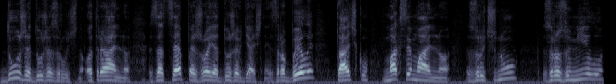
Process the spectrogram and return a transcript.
Дуже-дуже зручно. От реально за це Peugeot я дуже вдячний. Зробили тачку максимально зручну, зрозумілу.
